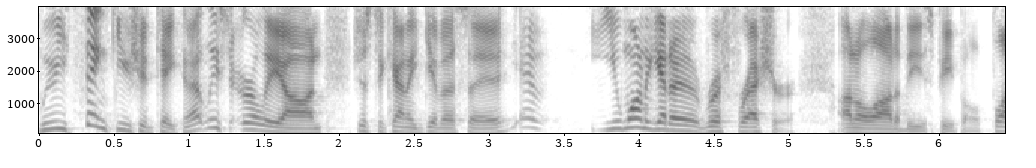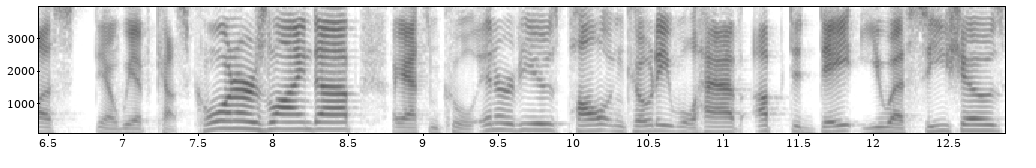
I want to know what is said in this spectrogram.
we think you should take them at least early on, just to kind of give us a. Yeah, you want to get a refresher on a lot of these people. Plus, you know, we have Cuss Corners lined up. I got some cool interviews. Paul and Cody will have up to date UFC shows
